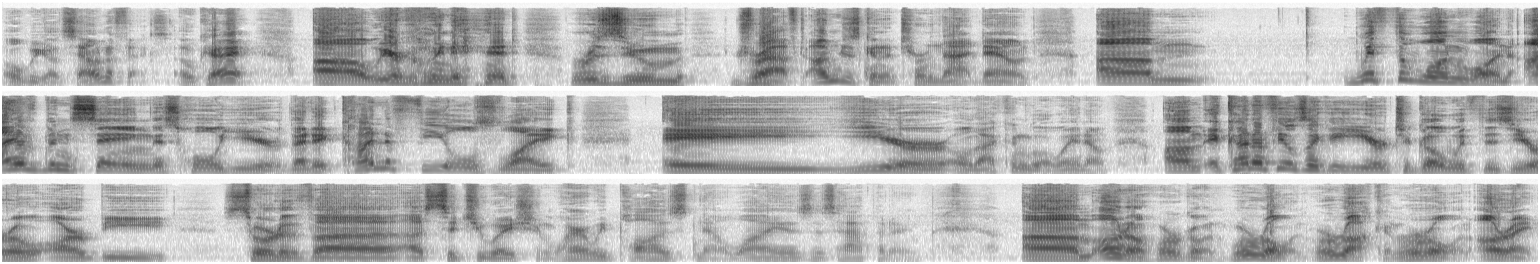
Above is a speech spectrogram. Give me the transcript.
Oh, we got sound effects. Okay. Uh, we are going to hit resume draft. I'm just going to turn that down. Um, with the 1 1, I have been saying this whole year that it kind of feels like a year. Oh, that can go away now. Um, it kind of feels like a year to go with the zero RB sort of uh, a situation. Why are we paused now? Why is this happening? Um, oh no, we're going. We're rolling. We're rocking. We're rolling. All right.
